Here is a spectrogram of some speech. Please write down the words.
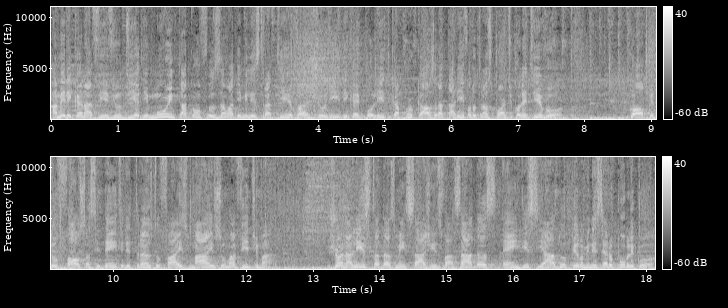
A Americana vive um dia de muita confusão administrativa, jurídica e política por causa da tarifa do transporte coletivo. Golpe do falso acidente de trânsito faz mais uma vítima. Jornalista das mensagens vazadas é indiciado pelo Ministério Público.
